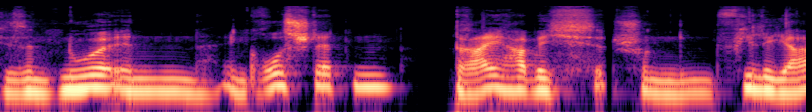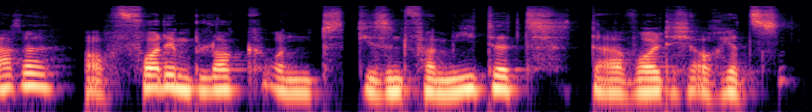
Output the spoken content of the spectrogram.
Die sind nur in, in Großstädten. Drei habe ich schon viele Jahre, auch vor dem Blog, und die sind vermietet. Da wollte ich auch jetzt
